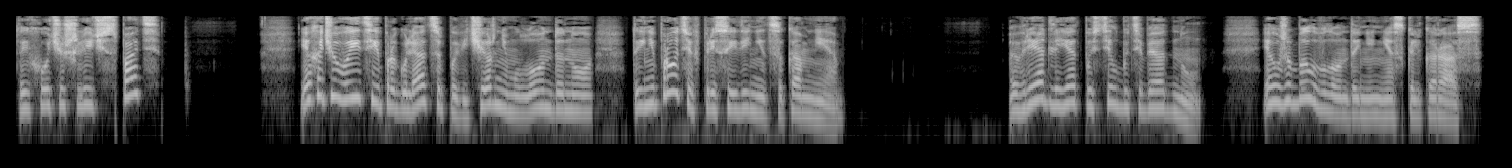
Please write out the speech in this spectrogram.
«Ты хочешь лечь спать?» «Я хочу выйти и прогуляться по вечернему Лондону. Ты не против присоединиться ко мне?» «Вряд ли я отпустил бы тебя одну. Я уже был в Лондоне несколько раз».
